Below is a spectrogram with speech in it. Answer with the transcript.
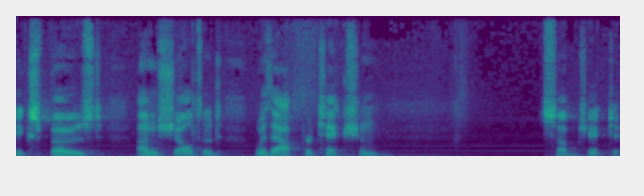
exposed, unsheltered, without protection, subject to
